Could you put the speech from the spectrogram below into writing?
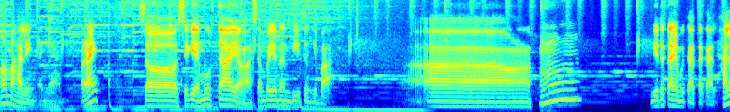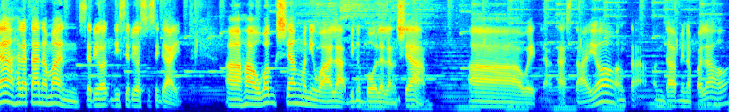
mamahalin ka niyan. Alright? So, sige, move tayo. Saan ba yun nandito iba? Uh, hmm? Na tayo magtatagal. Hala, halata naman. Seryo, di seryoso si Guy. Uh, ha, wag siyang maniwala. Binubola lang siya. Uh, wait lang. Taas tayo. Ang, ta- ang dami na pala, oh.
